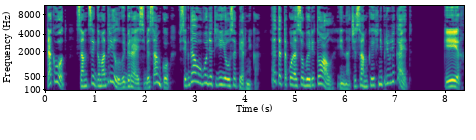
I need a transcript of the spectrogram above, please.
Так вот, самцы гамадрил, выбирая себе самку, всегда уводят ее у соперника. Это такой особый ритуал, иначе самка их не привлекает. «Кир,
